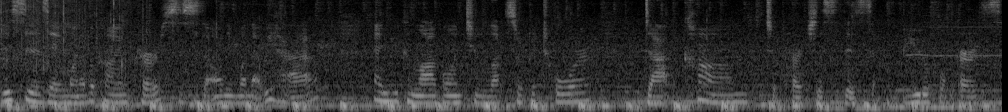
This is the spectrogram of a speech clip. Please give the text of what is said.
This is a one-of-a-kind purse. This is the only one that we have. And you can log on to luxorcouture.com to purchase this beautiful purse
